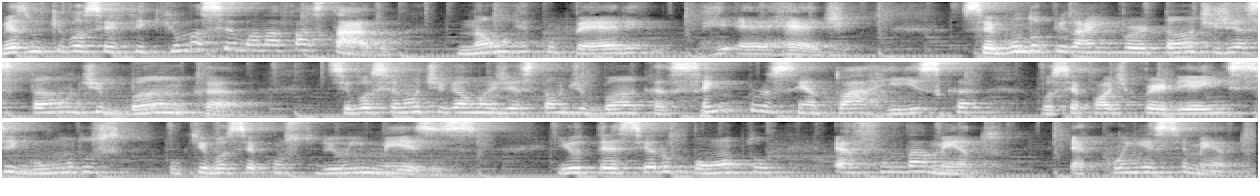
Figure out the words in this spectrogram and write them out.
mesmo que você fique uma semana afastado, não recupere é, head. Segundo pilar importante, gestão de banca. Se você não tiver uma gestão de banca 100% à risca, você pode perder em segundos o que você construiu em meses. E o terceiro ponto é fundamento, é conhecimento.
